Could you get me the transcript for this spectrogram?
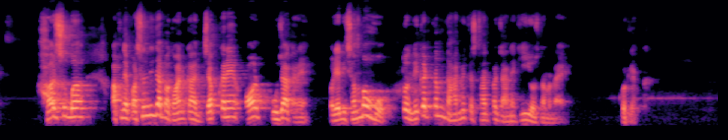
हर सुबह अपने पसंदीदा भगवान का जप करें और पूजा करें। और यदि संभव हो तो निकटतम धार्मिक स्थान पर जाने की योजना बनाएँ। Good luck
